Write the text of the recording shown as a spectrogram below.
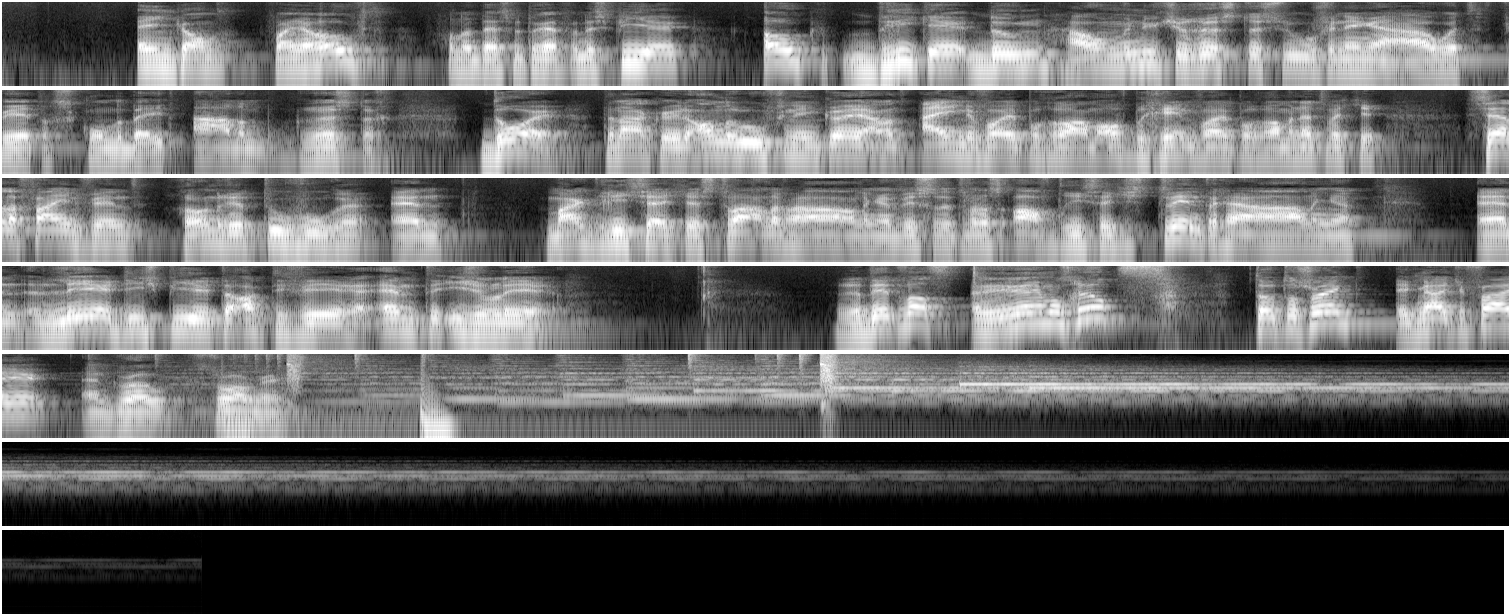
één kant van je hoofd, van de desbetreffende spier, ook drie keer doen. Hou een minuutje rust tussen de oefeningen. Hou het 40 seconden beet. Adem rustig door. Daarna kun je de andere oefening kun je aan het einde van je programma of begin van je programma, net wat je zelf fijn vindt, gewoon erin toevoegen. En maak drie setjes, 12 herhalingen. Wissel het wel eens af. Drie setjes, 20 herhalingen. En leer die spier te activeren en te isoleren. Dit was Raymond Schultz. Total Strength, Ignite Your Fire and Grow Stronger.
